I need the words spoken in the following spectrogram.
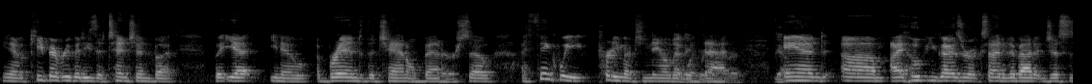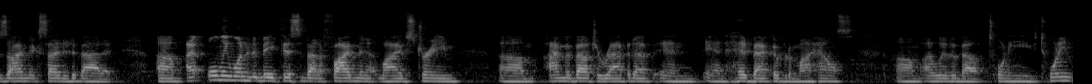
you know, keep everybody's attention, but but yet, you know, brand the channel better. So I think we pretty much nailed it with that. Yeah. And um, I hope you guys are excited about it just as I'm excited about it. Um, I only wanted to make this about a five minute live stream. Um, I'm about to wrap it up and, and head back over to my house. Um, I live about 20, 20,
